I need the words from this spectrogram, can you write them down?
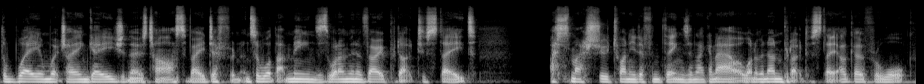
the way in which I engage in those tasks are very different. And so what that means is when I'm in a very productive state, I smash through 20 different things in like an hour. When I'm in an unproductive state, I'll go for a walk.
